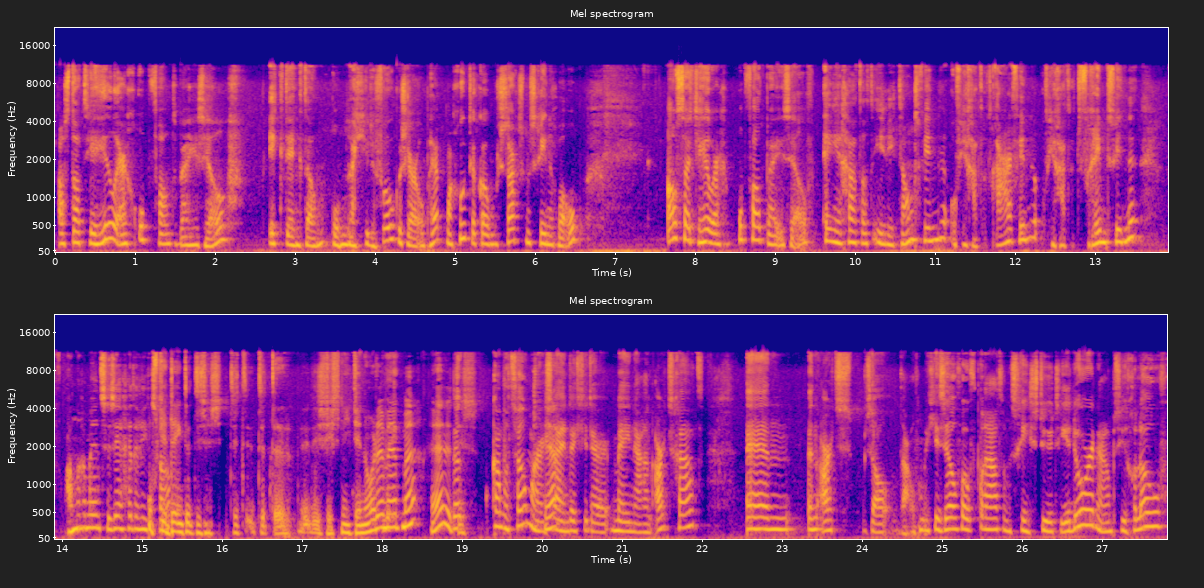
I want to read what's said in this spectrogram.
als dat je heel erg opvalt bij jezelf, ik denk dan omdat je de focus erop hebt, maar goed, daar komen we straks misschien nog wel op als dat je heel erg opvalt bij jezelf en je gaat dat irritant vinden, of je gaat het raar vinden, of je gaat het vreemd vinden, of andere mensen zeggen er iets of van. Of je denkt, het is, dit, dit, dit, dit is niet in orde met me. Hè, dat is... kan het zomaar ja. zijn dat je ermee naar een arts gaat. En een arts zal daarover met jezelf over praten. Misschien stuurt hij je door naar een psycholoog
